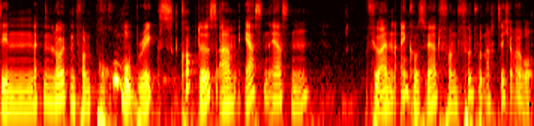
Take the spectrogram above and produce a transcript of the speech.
den netten Leuten von Promobricks kommt es am 1.1. für einen Einkaufswert von 85 Euro.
